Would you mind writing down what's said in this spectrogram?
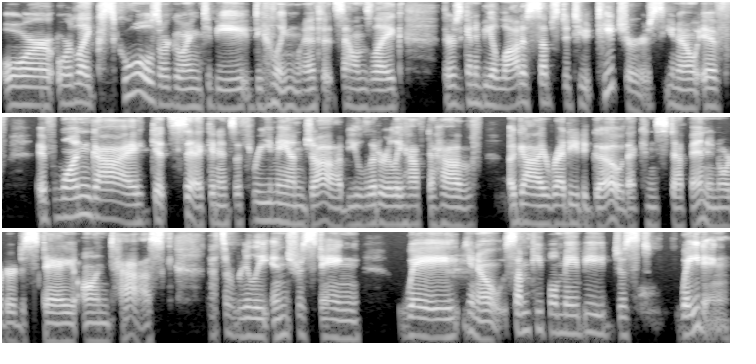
or or like schools are going to be dealing with it sounds like. There's going to be a lot of substitute teachers you know if if one guy gets sick and it's a three man job you literally have to have a guy ready to go that can step in in order to stay on task that's a really interesting way you know some people may be just waiting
